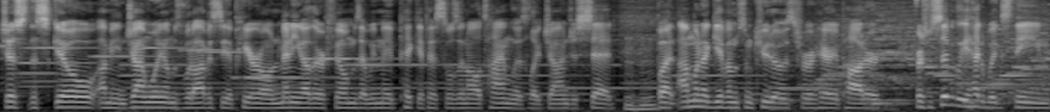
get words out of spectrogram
just the skill. I mean, John Williams would obviously appear on many other films that we may pick if this was an all-time list, like John just said. Mm-hmm. But I'm gonna give him some kudos for Harry Potter, for specifically Hedwig's theme.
